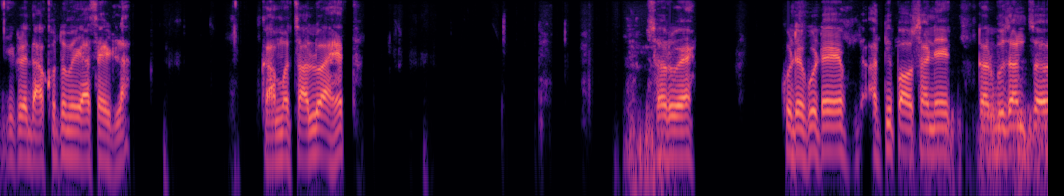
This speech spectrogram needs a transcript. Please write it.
इकडे दाखवतो मी या साईडला. कामं चालू आहेत. सर्व कुठे कुठे अतिपावसाने टरबुजांचं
